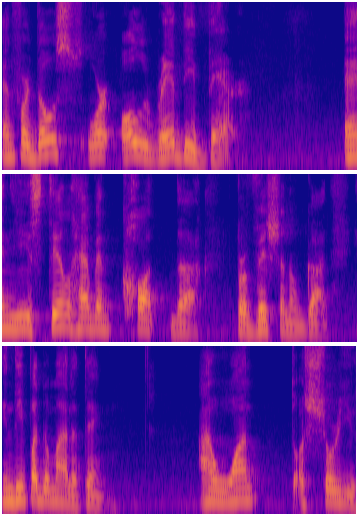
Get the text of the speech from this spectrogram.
And for those who are already there and you still haven't caught the provision of God, hindi pa dumalating, I want to assure you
